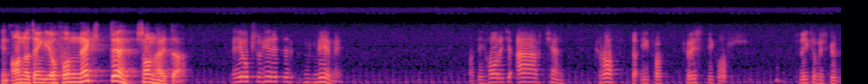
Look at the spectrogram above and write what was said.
en annen ting er å fornekte sannheten. Jeg også her dette ved meg, at jeg har ikke erkjent krafta ifra Kristi kors slik som jeg skulle.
